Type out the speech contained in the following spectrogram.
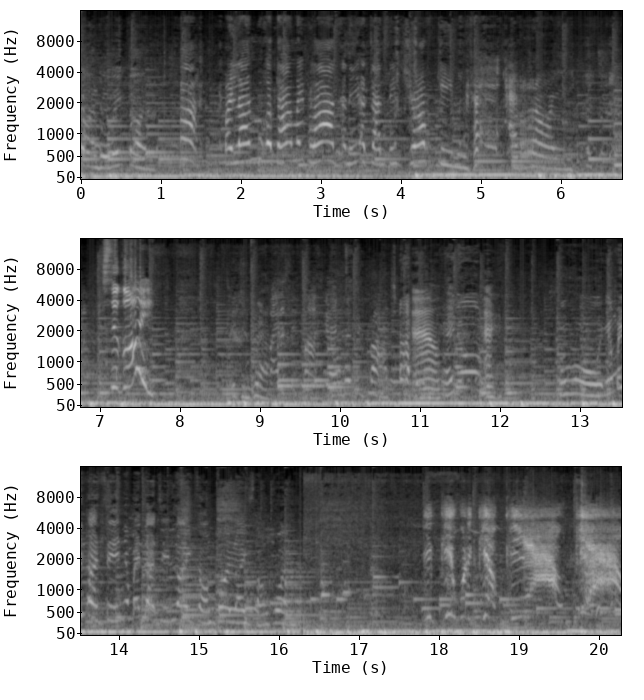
ก่อนถือไว้ก่อนไปร้านหมูกระทะไม่พลาด อันนี้อาจารย์ติ๊กชอบกินค่ะ ตัดสินยังไม่ตัดสินรออีกสองคนรออีกสองคนอีกเกี้ยวคนเกี่ยวเกี่ยวเกี่ยว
